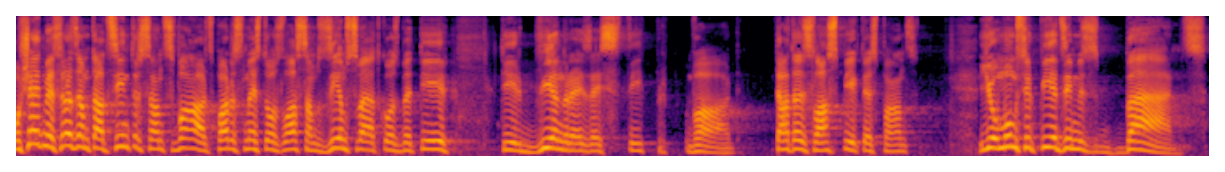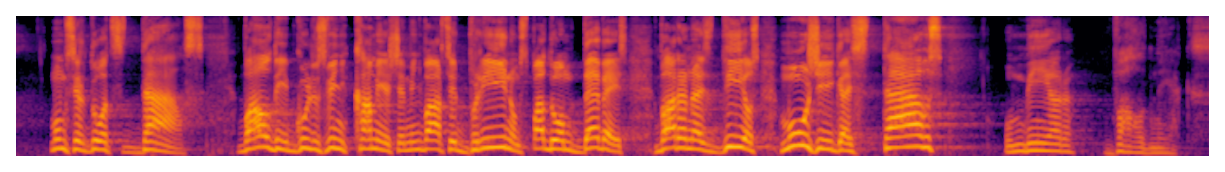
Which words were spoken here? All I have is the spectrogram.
Un šeit mēs redzam tādus interesantus vārdus. Parasti mēs tos lasām Ziemassvētkos, bet tie ir, tie ir vienreizēji stipri vārdi. Tātad es lasu 5. pāns. Jo mums ir piedzimis bērns, mums ir dots dēls. Valdība guļ uz viņa kamiešiem, viņa vārds ir brīnums, padomu devējs, varenais dievs, mūžīgais tēvs un miera valdnieks.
